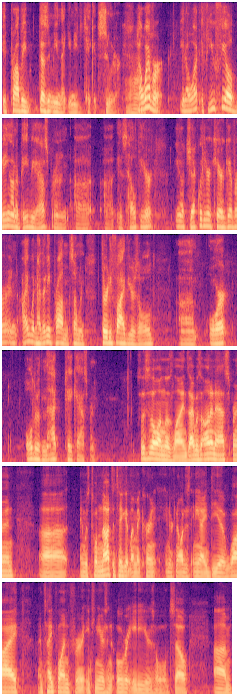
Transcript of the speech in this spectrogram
It probably doesn't mean that you need to take it sooner. However, you know what? If you feel being on a baby aspirin uh, uh, is healthier, you know, check with your caregiver, and I wouldn't have any problem. Someone 35 years old um, or older than that, take aspirin. So, this is along those lines. I was on an aspirin uh, and was told not to take it by my current endocrinologist. Any idea why? I'm type 1 for 18 years and over 80 years old. So, um,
